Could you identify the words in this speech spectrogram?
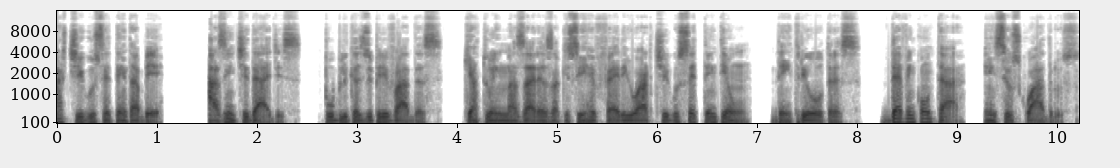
Artigo 70b. As entidades, públicas e privadas, que atuem nas áreas a que se refere o artigo 71, dentre outras, devem contar, em seus quadros,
